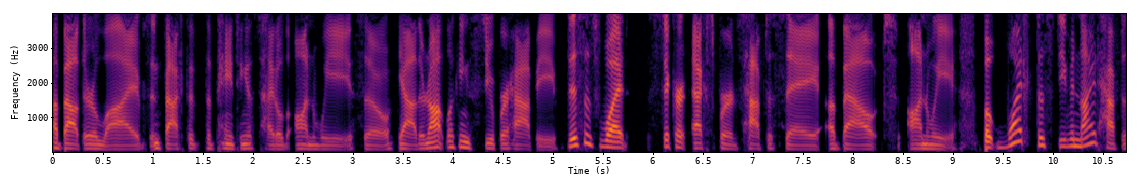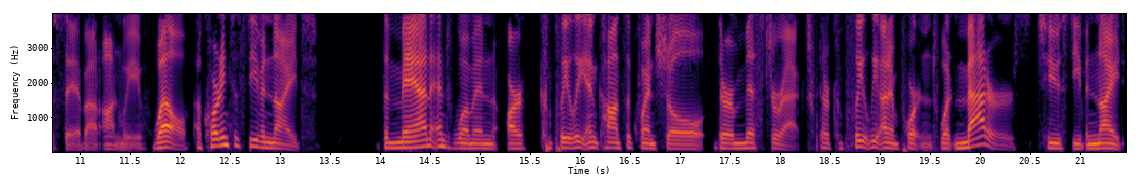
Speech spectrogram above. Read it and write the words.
about their lives. In fact, that the painting is titled Ennui. So, yeah, they're not looking super happy. This is what Sickert experts have to say about ennui. But what does Stephen Knight have to say about ennui? Well, according to Stephen Knight, the man and woman are completely inconsequential. They're misdirect. They're completely unimportant. What matters to Stephen Knight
